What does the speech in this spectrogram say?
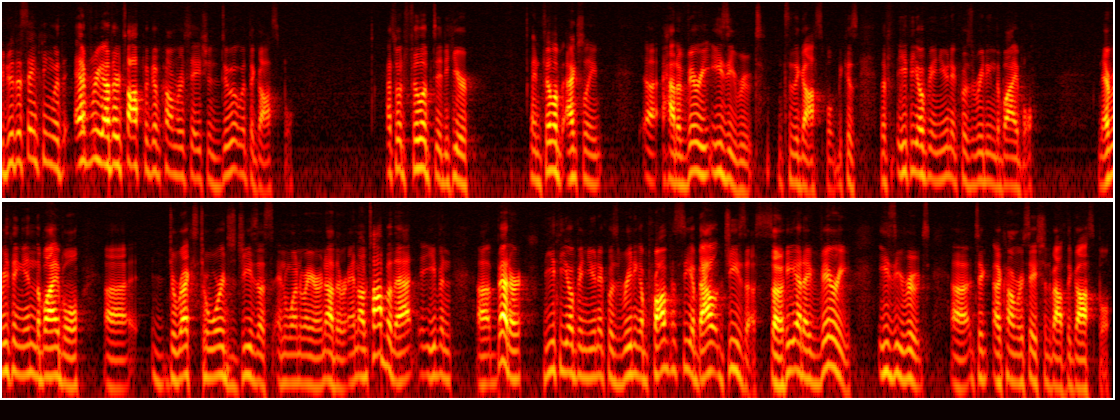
You do the same thing with every other topic of conversation. Do it with the gospel. That's what Philip did here And Philip actually uh, had a very easy route to the gospel because the Ethiopian eunuch was reading the Bible. And everything in the Bible uh, directs towards Jesus in one way or another. And on top of that, even uh, better, the Ethiopian eunuch was reading a prophecy about Jesus. So he had a very easy route uh, to a conversation about the gospel.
